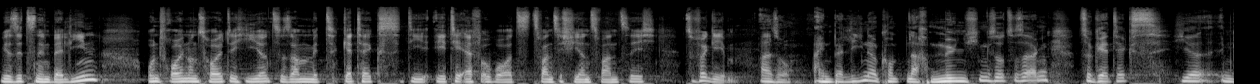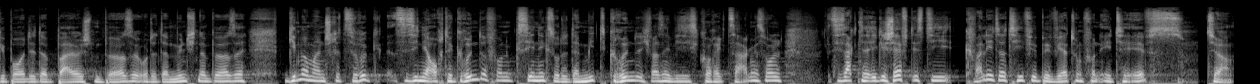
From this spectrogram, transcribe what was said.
Wir sitzen in Berlin und freuen uns heute hier zusammen mit Getex die ETF Awards 2024 zu vergeben. Also ein Berliner kommt nach München sozusagen zu Getex hier im Gebäude der Bayerischen Börse oder der Münchner Börse. Gehen wir mal einen Schritt zurück. Sie sind ja auch der Gründer von Xenix oder der Mitgründer, ich weiß nicht, wie ich es korrekt sagen soll. Sie sagten, Ihr Geschäft ist die qualitative Bewertung von ETFs. Tja,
